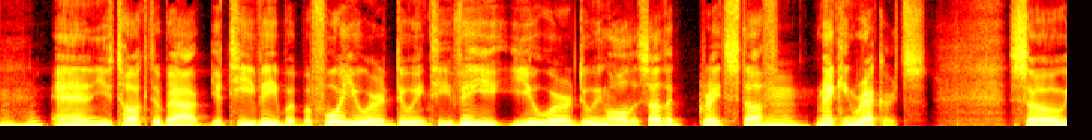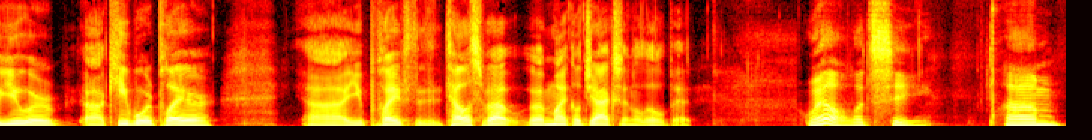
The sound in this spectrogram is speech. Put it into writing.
Mm-hmm. And you talked about your TV, but before you were doing TV, you were doing all this other great stuff, mm. making records. So you were a keyboard player. Uh, you played. Tell us about uh, Michael Jackson a little bit. Well, let's see. Um,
